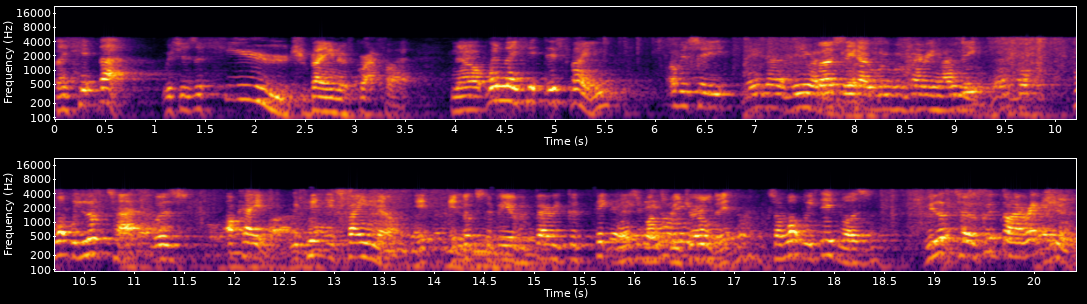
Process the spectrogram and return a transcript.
they hit that, which is a huge vein of graphite. Now, when they hit this vein, obviously, firstly, that we were very happy. What we looked at was, okay, we've hit this vein now. It, it looks to be of a very good thickness once we drilled it. So what we did was, we looked at a good direction.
